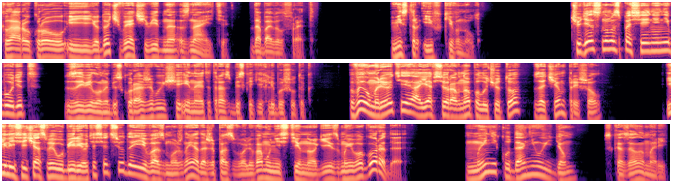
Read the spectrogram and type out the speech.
Клару Кроу и ее дочь вы, очевидно, знаете», — добавил Фред. Мистер Ив кивнул. «Чудесного спасения не будет», — заявил он обескураживающе и на этот раз без каких-либо шуток. «Вы умрете, а я все равно получу то, зачем пришел. Или сейчас вы уберетесь отсюда, и, возможно, я даже позволю вам унести ноги из моего города». «Мы никуда не уйдем», — сказала Мари.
